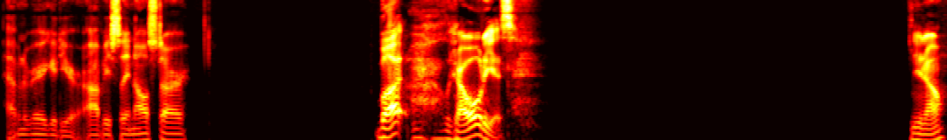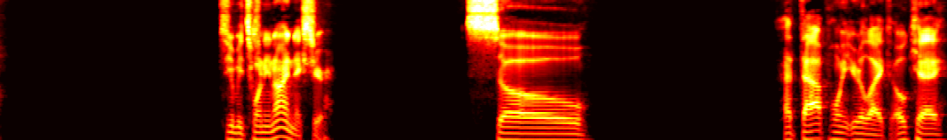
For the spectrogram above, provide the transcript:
Having a very good year. Obviously, an all star. But look how old he is. You know? He's going to be 29 next year. So at that point, you're like, okay,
